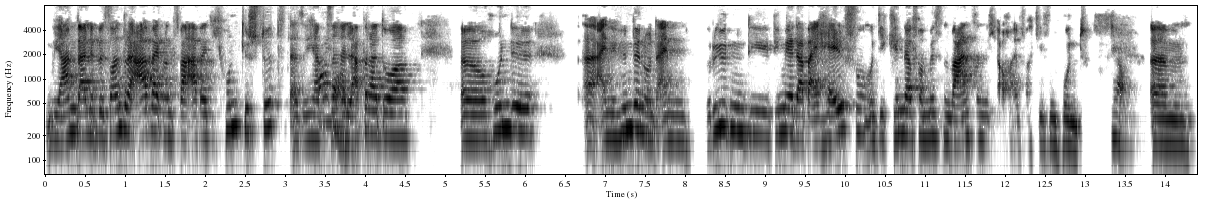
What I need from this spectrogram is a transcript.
wir haben da eine besondere Arbeit und zwar arbeite ich hundgestützt. Also ich habe ah, zwei Labrador-Hunde, äh, eine Hündin und einen Rüden, die, die mir dabei helfen und die Kinder vermissen wahnsinnig auch einfach diesen Hund. Ja. Ähm,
